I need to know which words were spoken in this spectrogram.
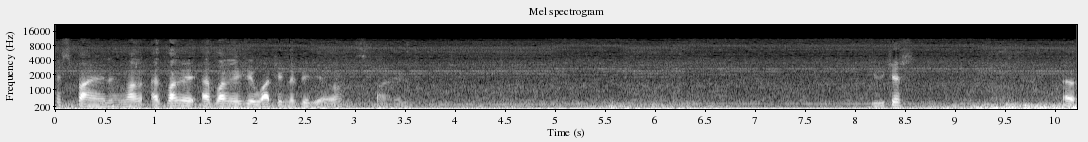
it's fine. As long as long as, as long as you're watching the video, it's fine. You just. Oh,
